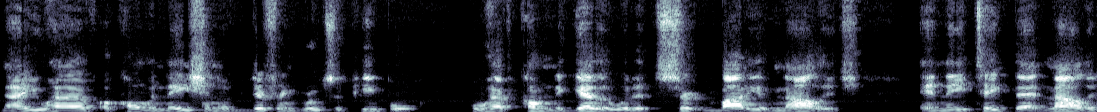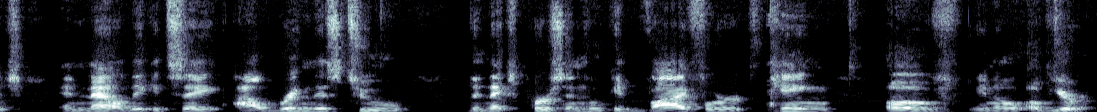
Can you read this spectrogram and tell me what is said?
Now you have a culmination of different groups of people who have come together with a certain body of knowledge, and they take that knowledge and now they could say, "I'll bring this to the next person who could vie for king of you know of Europe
